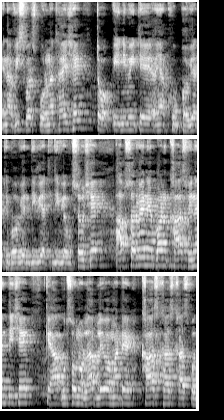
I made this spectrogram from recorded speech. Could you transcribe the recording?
એના વીસ વર્ષ પૂર્ણ થાય છે. તો એ નિમિત્તે અહીંયા ખૂબ ભવ્યથી ભવ્ય દિવ્યથી દિવ્ય ઉત્સવ છે. આપ સર્વેને પણ ખાસ વિનંતી છે કે આ ઉત્સવનો લાભ લેવા માટે ખાસ ખાસ ખાસ પધારો.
